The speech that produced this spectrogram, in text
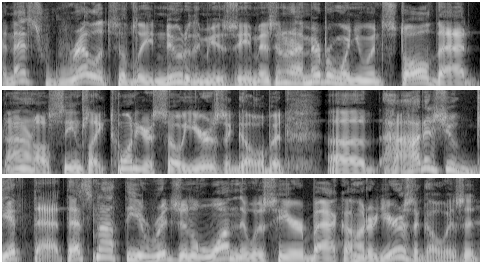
And that's relatively new to the museum, isn't it? I remember when you installed that, I don't know, seems like 20 or so years ago, but uh, how did you get that? That's not the original one that was here back 100 years ago, is it?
